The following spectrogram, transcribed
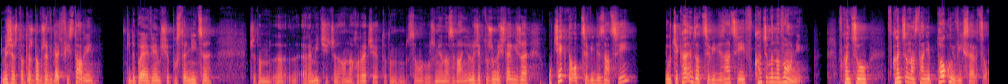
I myślę, że to też dobrze widać w historii, kiedy pojawiają się pustelnicy, czy tam e, eremici, czy anachoreci, jak to tam są różnie nazywani. Ludzie, którzy myśleli, że uciekną od cywilizacji i uciekając od cywilizacji w końcu będą wolni. W końcu w końcu nastanie pokój w ich sercu,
